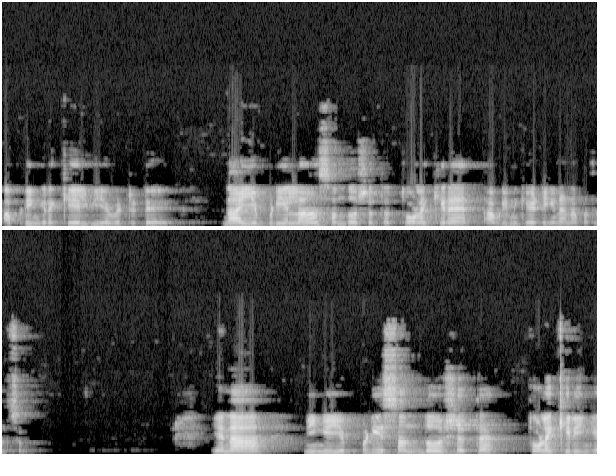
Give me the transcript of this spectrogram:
அப்படிங்கிற கேள்வியை விட்டுட்டு நான் எப்படியெல்லாம் சந்தோஷத்தை தொலைக்கிறேன் அப்படின்னு கேட்டிங்கன்னா நான் பதில் சொல்லுவேன் ஏன்னா நீங்கள் எப்படி சந்தோஷத்தை தொலைக்கிறீங்க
